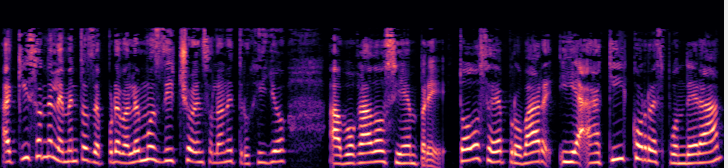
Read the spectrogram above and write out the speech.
Aquí son elementos de prueba, lo hemos dicho en Solano y Trujillo, abogado siempre, todo se debe probar y aquí corresponderá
